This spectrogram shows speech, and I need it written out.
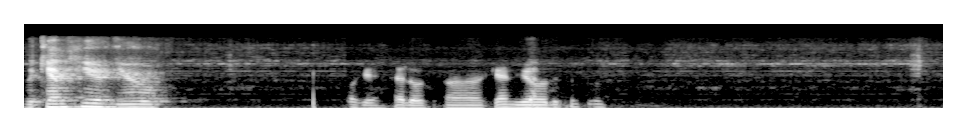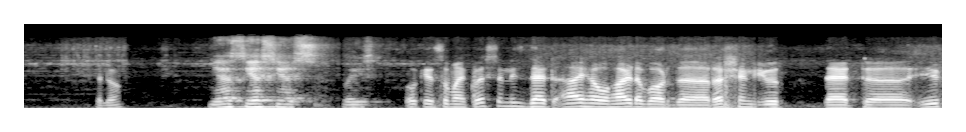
We can't hear you. Okay, hello. Uh, can you yeah. listen to? me? Hello. Yes, yes, yes, please. Okay, so my question is that I have heard about the Russian youth that uh, if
